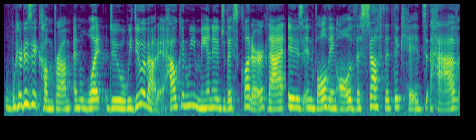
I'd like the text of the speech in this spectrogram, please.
where does it come from and what do we do about it? How can we manage this clutter that is involving all of the stuff that the kids have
